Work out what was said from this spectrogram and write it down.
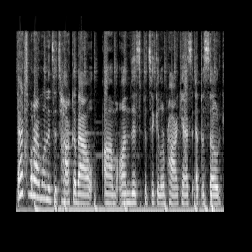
that's what I wanted to talk about um, on this particular podcast episode.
